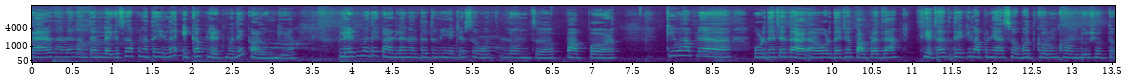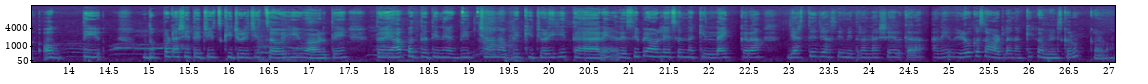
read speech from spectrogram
तयार झाल्यानंतर लगेच आपण आता हिला एका प्लेटमध्ये काढून घेऊया. प्लेटमध्ये काढल्यानंतर तुम्ही याच्यासोबत लोणचं पापड किंवा आपल्या उडद्याच्या डाळ उडदाच्या पापडाचा ठेचा देखील आपण यासोबत करून खाऊन घेऊ शकतो. अगदी दुप्पट अशी त्याची खिचडीची चव ही वाढते. तर या पद्धतीने अगदी छान आपली खिचडी ही तयार आहे. रेसिपी आवडली असेल नक्की लाईक करा. जास्तीत जास्त मित्रांना शेअर करा. आणि व्हिडिओ कसा वाटला नक्की कमेंट्स करून कळवा.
